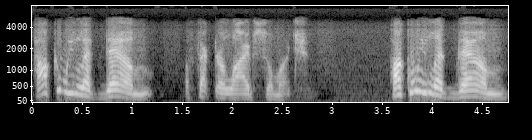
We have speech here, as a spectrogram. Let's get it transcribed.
How can we let them affect our lives so much? How can we let them,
